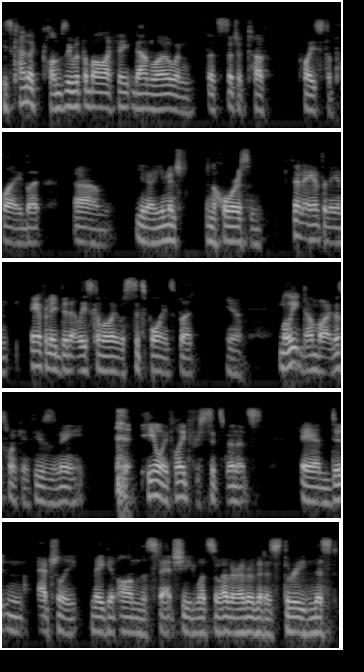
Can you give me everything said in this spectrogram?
he's kind of clumsy with the ball, I think, down low, and that's such a tough place to play. But um, you know, you mentioned Horace and, and Anthony, and Anthony did at least come away with six points, but you know, Malik Dunbar, this one confuses me. he only played for six minutes and didn't actually make it on the stat sheet whatsoever, other than his three missed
